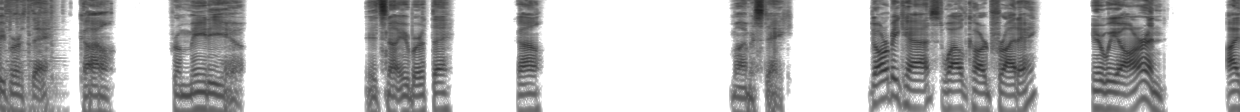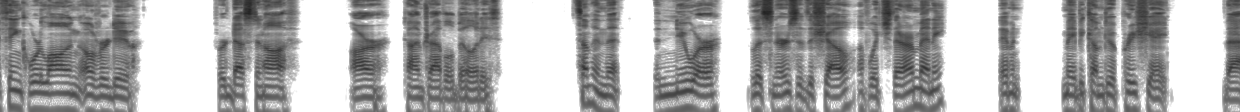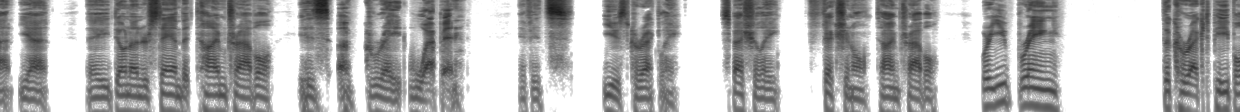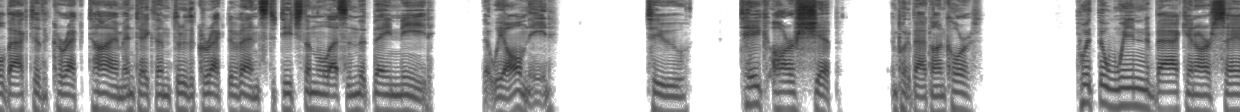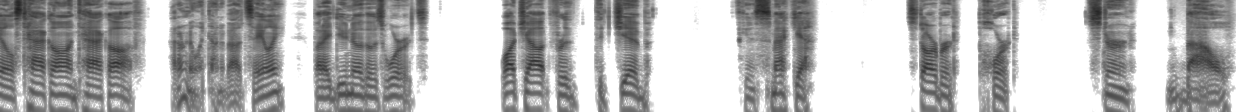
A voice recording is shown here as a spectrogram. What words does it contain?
Happy birthday, Kyle. From me to you. It's not your birthday, Kyle? My mistake. Darbycast, Wildcard Friday. Here we are, and I think we're long overdue for dusting off our time travel abilities. Something that the newer listeners of the show, of which there are many, they haven't maybe come to appreciate that yet. They don't understand that time travel is a great weapon if it's used correctly, especially fictional time travel, where you bring the correct people back to the correct time and take them through the correct events to teach them the lesson that they need, that we all need, to take our ship and put it back on course. Put the wind back in our sails, tack on, tack off. I don't know a ton about sailing, but I do know those words. Watch out for the jib. It's going to smack you. Starboard, port, stern, bow.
